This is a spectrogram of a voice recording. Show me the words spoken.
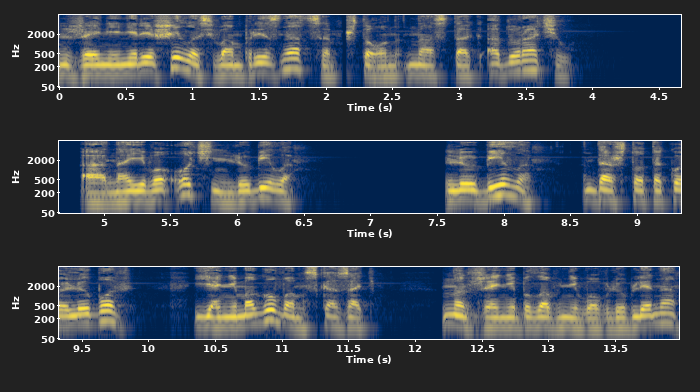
Женя не решилась вам признаться, что он нас так одурачил. А она его очень любила. Любила? Да что такое любовь? Я не могу вам сказать. Но Дженни была в него влюблена.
